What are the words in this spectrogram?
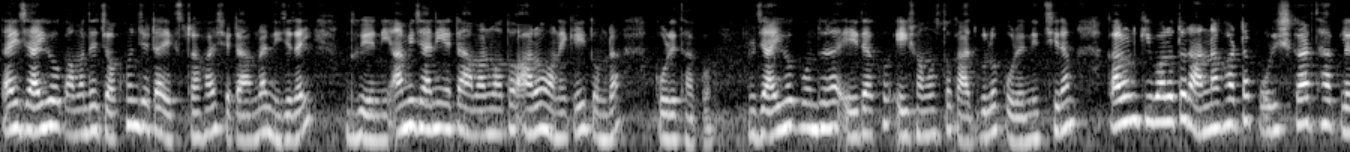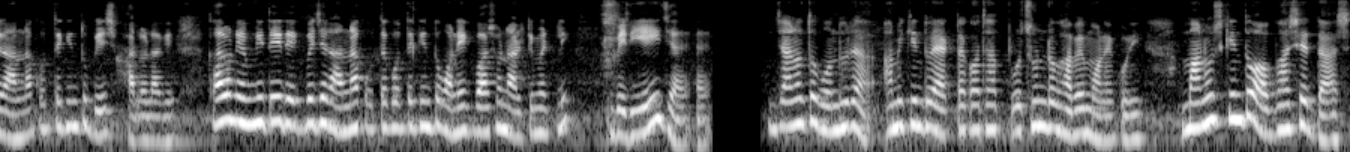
তাই যাই হোক, আমাদের যখন যেটা এক্সট্রা হয় সেটা আমরা নিজেরাই ধুয়ে নিই। আমি জানি এটা আমার মতো আরও অনেকেই তোমরা করে থাকো। যাই হোক বন্ধুরা, এই দেখো, এই সমস্ত কাজগুলো করে নিচ্ছিলাম। কারণ কি বলো তো রান্নাঘরটা পরিষ্কার থাকলে রান্না করতে কিন্তু বেশ ভালো লাগে। কারণ এমনিতেই দেখবে যে রান্না করতে করতে কিন্তু অনেক বাসন আলটিমেটলি বেরিয়েই যায়। জানো তো বন্ধুরা, আমি কিন্তু একটা কথা প্রচণ্ডভাবে মনে করি। মানুষ কিন্তু অভ্যাসের দাস।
